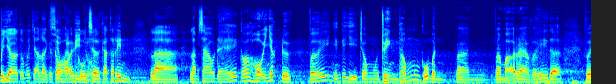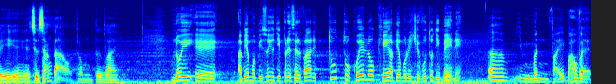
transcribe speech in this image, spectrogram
bây giờ tôi mới trả lời cái Siêu câu hỏi capito. của Sir Catherine là làm sao để có hội nhất được với những cái gì trong truyền thống của mình và và mở ra với ờ, với sự sáng tạo trong tương lai. Noi eh, abbiamo bisogno di preservare tutto quello che abbiamo ricevuto di bene. Ờ, mình phải bảo vệ,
